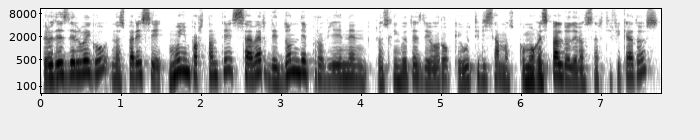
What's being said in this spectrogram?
Pero desde luego nos parece muy importante saber de dónde provienen los lingotes de oro que utilizamos como respaldo de los certificados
